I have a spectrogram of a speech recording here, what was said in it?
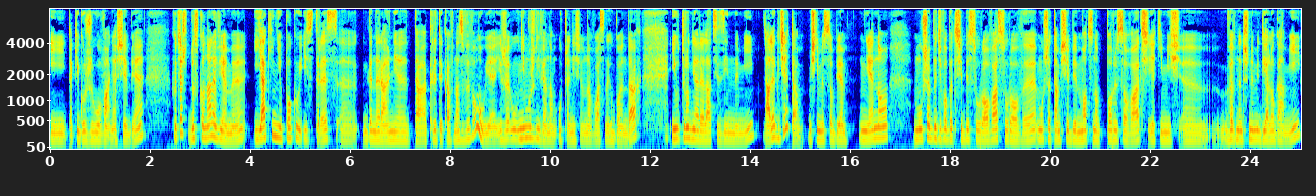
i takiego żyłowania siebie, chociaż doskonale wiemy, jaki niepokój i stres e, generalnie ta krytyka w nas wywołuje i że uniemożliwia nam uczenie się na własnych błędach i utrudnia relacje z innymi, ale gdzie tam? Myślimy sobie, nie no muszę być wobec siebie surowa, surowy, muszę tam siebie mocno porysować jakimiś e, wewnętrznymi dialogami.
